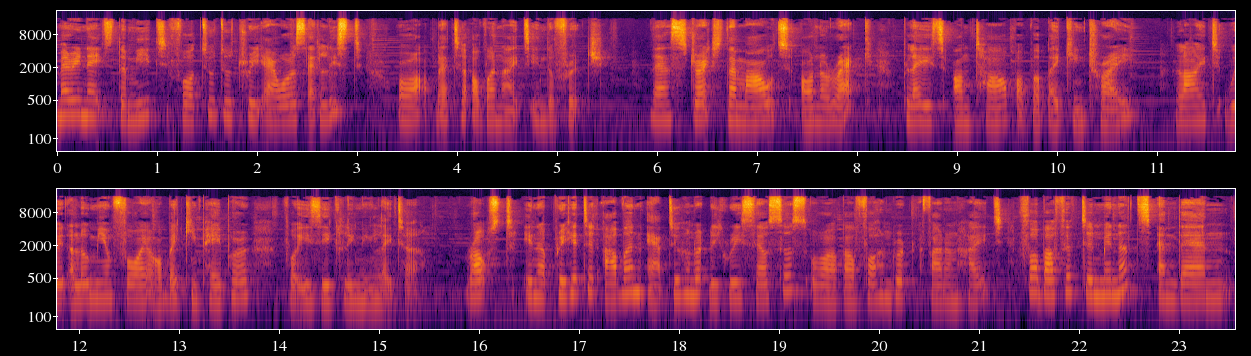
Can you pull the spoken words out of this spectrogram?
Marinate the meat for 2 to 3 hours at least or better overnight in the fridge. Then stretch them out on a rack placed on top of a baking tray, lined with aluminum foil or baking paper for easy cleaning later. Roast in a preheated oven at 200 degrees Celsius or about 400 Fahrenheit for about 15 minutes and then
